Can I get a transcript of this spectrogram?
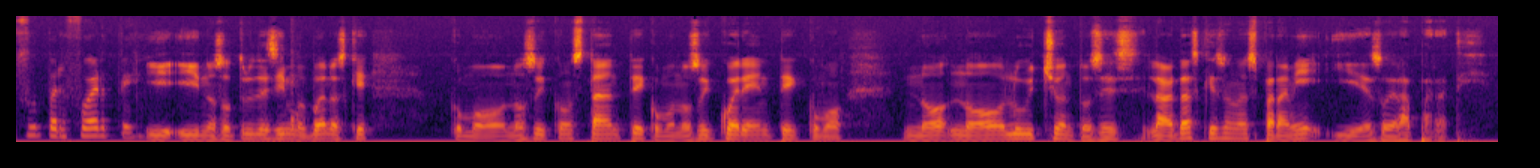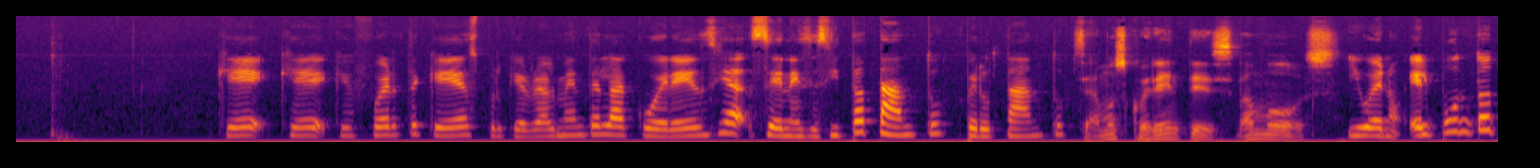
súper fuerte. Y, y nosotros decimos, bueno, es que como no soy constante, como no soy coherente, como no, no lucho, entonces la verdad es que eso no es para mí y eso era para ti. Qué, qué, qué fuerte que es, porque realmente la coherencia se necesita tanto, pero tanto. Seamos coherentes, vamos. Y bueno, el punto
